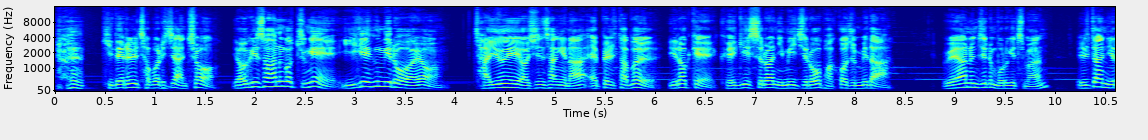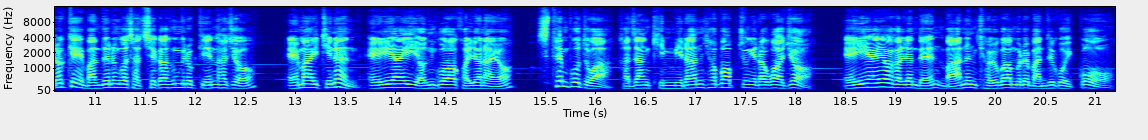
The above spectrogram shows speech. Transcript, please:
기대를 저버리지 않죠. 여기서 하는 것 중에 이게 흥미로워요. 자유의 여신상이나 에펠탑을 이렇게 괴기스런 이미지로 바꿔줍니다. 왜 하는지는 모르겠지만 일단 이렇게 만드는 것 자체가 흥미롭긴 하죠. MIT는 AI 연구와 관련하여 스탠포드와 가장 긴밀한 협업 중이라고 하죠. AI와 관련된 많은 결과물을 만들고 있고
